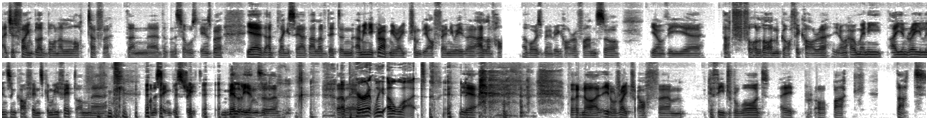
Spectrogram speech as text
I just find Bloodborne a lot tougher than uh, than the Souls games. But yeah, that, like I say, I, I loved it, and I mean, it grabbed me right from the off. Anyway, the, I love horror. I've always been a big horror fan, so you know the. Uh, that full-on gothic horror. You know, how many iron railings and coffins can we fit on uh, on a single street? Millions of them. But, um, Apparently, a lot. yeah, but no, you know, right off um, Cathedral Ward, it brought back that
